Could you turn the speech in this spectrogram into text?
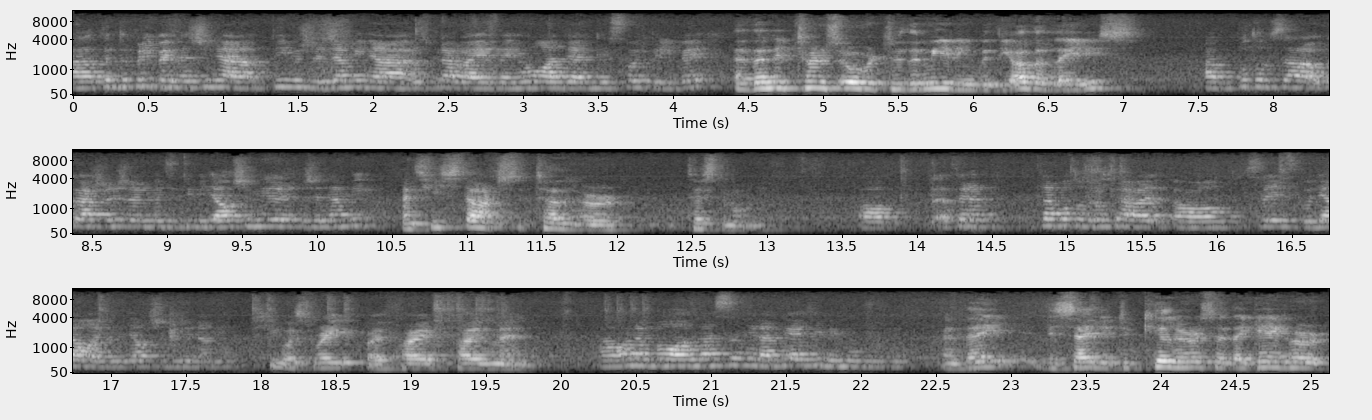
A tento príbeh začína tým, že Jamina rozpráva jednej holandianke svoj príbeh And then it turns over to the meeting with the other ladies. a potom sa ukáže, že medzi tými ďalšími ženami, And she starts to tell her testimony. o, teda tá potom rozpráva o svedectvo ďalej medzi ďalšími ženami. She was raped by five, five men. A ona bola znásilnená piatimi mužmi. And they decided to kill her, so they gave her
